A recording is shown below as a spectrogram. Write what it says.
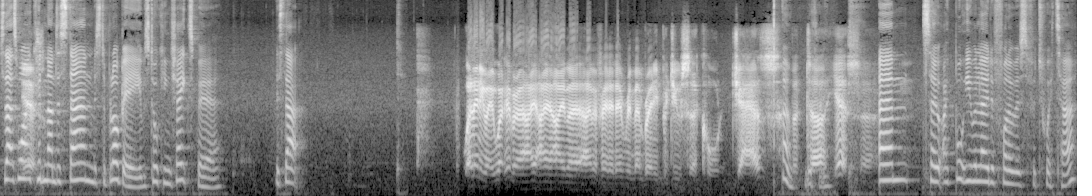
So that's why I couldn't understand Mr. Blobby. He was talking Shakespeare. Is that? Well, anyway, whatever. I, I, I'm, uh, I'm afraid I don't remember any producer called Jazz. Oh, but uh, yes. Uh, Um, so I've bought you a load of followers for Twitter.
